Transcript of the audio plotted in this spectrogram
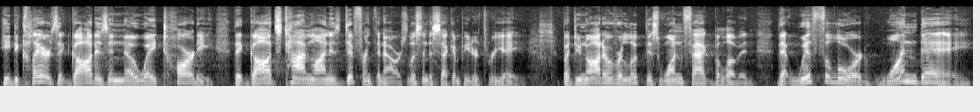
he declares that God is in no way tardy, that God's timeline is different than ours. Listen to 2 Peter 3 8. But do not overlook this one fact, beloved, that with the Lord, one day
